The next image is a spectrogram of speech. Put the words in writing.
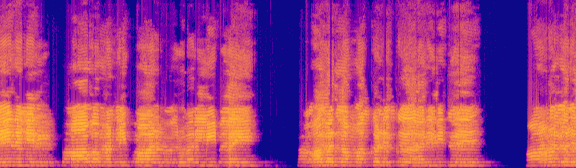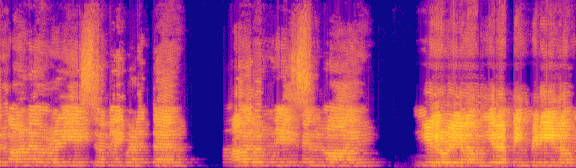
ஏனெனில் பாவ மன்னிப்பால் ஒருவர் மீட்பை அவர் தம் மக்களுக்கு அறிவித்து ஆண்டவருக்கான வழியை செம்மைப்படுத்த அவர் முன்னே செல்வாய். இருளிலும் இறப்பின் பிடியிலும்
